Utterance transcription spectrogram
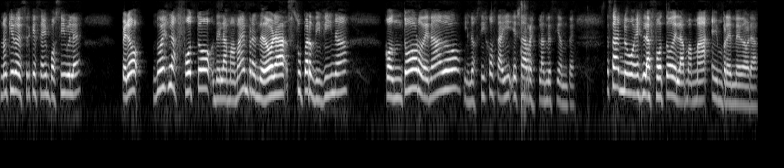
No quiero decir que sea imposible, pero no es la foto de la mamá emprendedora súper divina, con todo ordenado y los hijos ahí, ella resplandeciente. Esa no es la foto de la mamá emprendedora.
